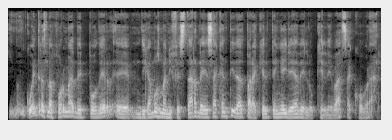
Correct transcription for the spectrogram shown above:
y no encuentras la forma de poder, eh, digamos, manifestarle esa cantidad para que él tenga idea de lo que le vas a cobrar.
